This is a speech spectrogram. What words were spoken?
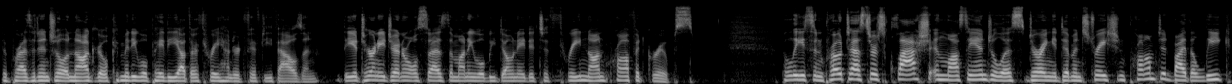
The presidential inaugural committee will pay the other 350,000. The attorney general says the money will be donated to three nonprofit groups. Police and protesters clash in Los Angeles during a demonstration prompted by the leak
